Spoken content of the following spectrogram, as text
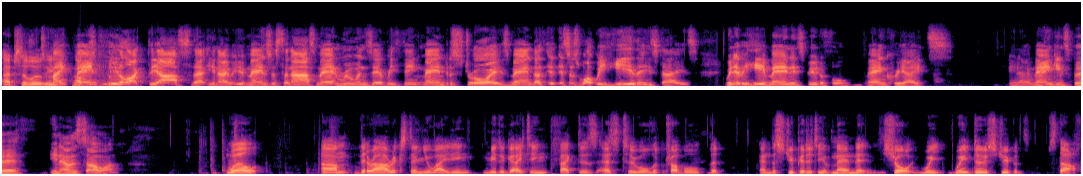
Absolutely. to make man Absolutely. feel like the ass that you know it- man's just an ass. Man ruins everything. Man destroys. Man does. It, this is what we hear these days. We never hear man is beautiful. Man creates. You know, man gives birth. You know, and so on. Well, um, there are extenuating, mitigating factors as to all the trouble that and the stupidity of man. Sure, we we do stupid stuff.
